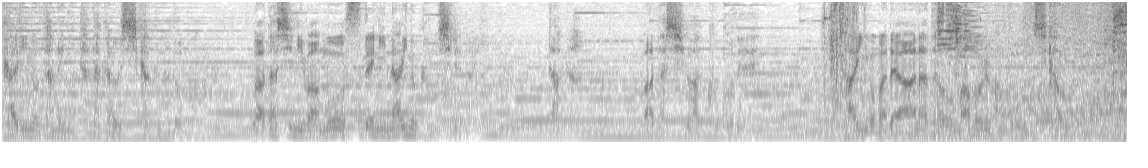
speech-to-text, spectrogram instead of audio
光のために戦う資格など私にはもうすでにないのかもしれない。だが私はここで最後まであなたを守ることを誓う。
